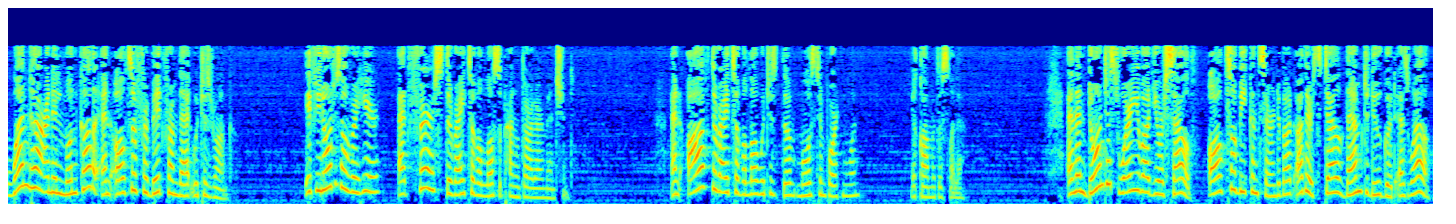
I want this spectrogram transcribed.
Wanha anil munkar and also forbid from that which is wrong. If you notice over here, at first the rights of Allah subhanahu wa ta'ala are mentioned. And of the rights of Allah, which is the most important one? Iqamatul salah. And then don't just worry about yourself. Also be concerned about others. Tell them to do good as well.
